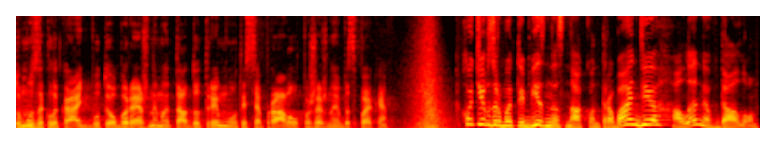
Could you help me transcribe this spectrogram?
тому закликають бути обережними та дотримуватися правил пожежної безпеки. Хотів зробити бізнес на контрабанді, але не вдало.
